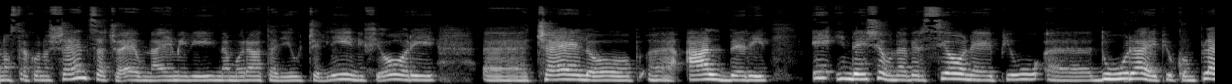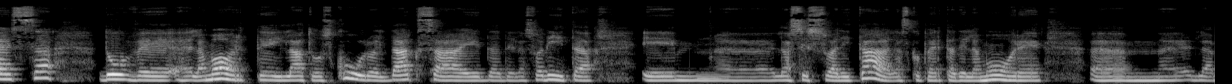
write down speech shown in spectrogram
nostra conoscenza, cioè una Emily innamorata di uccellini, fiori, eh, cielo, eh, alberi, e invece una versione più eh, dura e più complessa dove eh, la morte, il lato oscuro, il dark side della sua vita e ehm, eh, la sessualità, la scoperta dell'amore, ehm, la,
